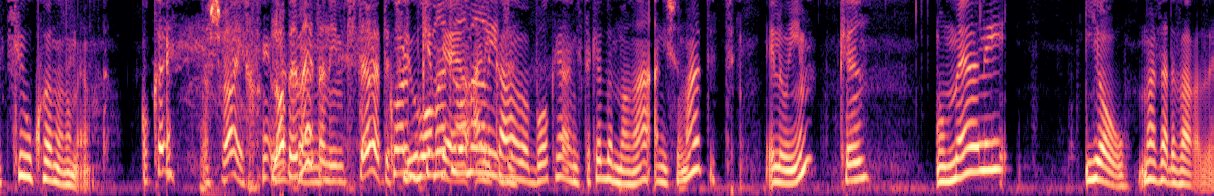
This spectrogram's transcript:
אצלי הוא כל הזמן אומר. אוקיי, אשרייך. לא. באמת, אני מצטערת, כל אצלי הוא כמעט לא אומר לי את זה. אני קמה בבוקר, אני מסתכלת במראה, אני שומעת את אלוהים, כן. אומר לי, יואו, מה זה הדבר הזה?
